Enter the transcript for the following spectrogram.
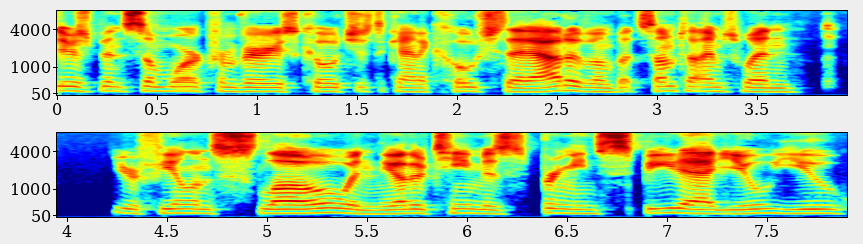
there's been some work from various coaches to kind of coach that out of him. But sometimes when you're feeling slow and the other team is bringing speed at you, you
